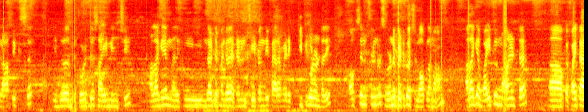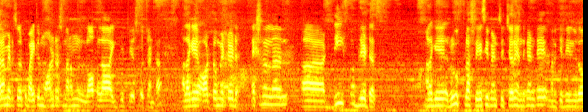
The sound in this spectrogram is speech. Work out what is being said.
గ్రాఫిక్స్ ఇందులో మీరు చూడొచ్చు సైడ్ నుంచి. అలాగే మనకి ఇందాక చెప్పాం కదా అటెండెన్స్ సీట్ ఉంది పారామెడిక్ కిట్ కూడా ఉంటుంది. ఆక్సిజన్ సిలిండర్స్ రెండు పెట్టుకోవచ్చు లోపల మనం. అలాగే వైటల్ మానిటర్ ఒక ఫైవ్ పారామీటర్స్ వరకు వైటల్ మానిటర్స్ మనం లోపల ఇంక్లూడ్ చేసుకోవచ్చు అంట అలాగే ఆటోమేటెడ్ ఎక్స్టర్నల్ డీఫబ్లేటర్ అలాగే రూఫ్ ప్లస్ ఏసీ వెంట్స్ ఇచ్చారు. ఎందుకంటే మనకి దీనిలో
